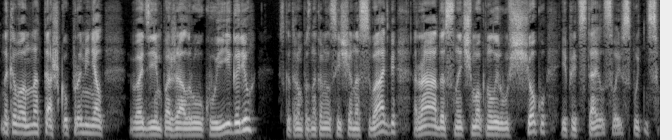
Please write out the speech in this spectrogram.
на кого он Наташку променял. Вадим пожал руку Игорю, с которым познакомился еще на свадьбе, радостно чмокнул Иру в щеку и представил свою спутницу.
